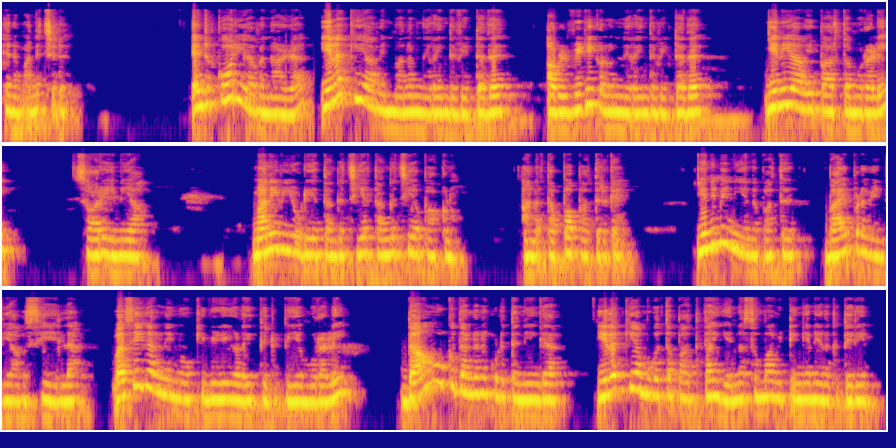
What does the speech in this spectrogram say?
என மன்னிச்சிடு. என்று கூறி அவன் அழ இலக்கியாவின் மனம் நிறைந்து விட்டது. அவள் விழிகளும் நிறைந்து விட்டது. இனியாவை பார்த்த முரளி சாரி இனியா. மனைவியுடைய தங்கச்சிய தங்கச்சியா பார்க்கணும். ஆனா தப்பா பார்த்திருக்கேன். இனிமே நீ என்ன பார்த்து பயப்பட வேண்டிய அவசியம் இல்ல. வசீகரனை நோக்கி விழிகளை திருப்பிய முரளி தாமுவுக்கு தண்டனை கொடுத்த நீங்க இலக்கிய முகத்தை பார்த்து தான் என்ன சும்மா விட்டீங்கன்னு எனக்கு தெரியும்.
